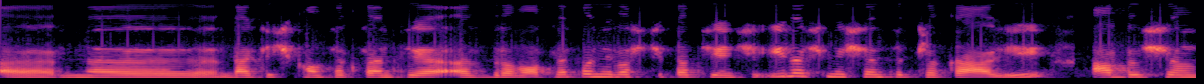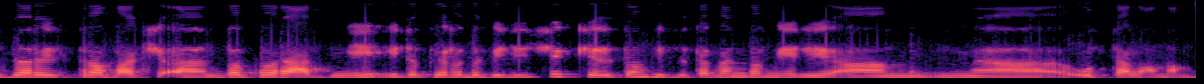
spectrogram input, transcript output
em, e, na jakieś konsekwencje e, zdrowotne, ponieważ ci pacjenci ileś miesięcy czekali, aby się zarejestrować e, do poradni i dopiero dowiedzieć się, kiedy tą wizytę będą mieli e, ustaloną.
